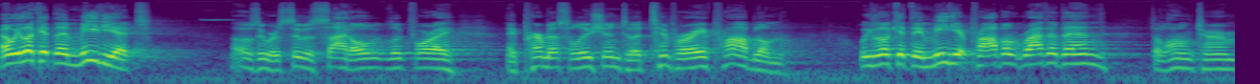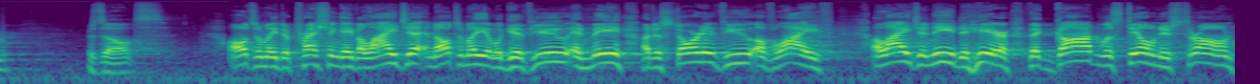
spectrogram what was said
And we look at the immediate those who are suicidal look for a, a permanent solution to a temporary problem. We look at the immediate problem rather than the long term results. Ultimately, depression gave Elijah, and ultimately, it will give you and me a distorted view of life. Elijah needed to hear that God was still on his throne,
